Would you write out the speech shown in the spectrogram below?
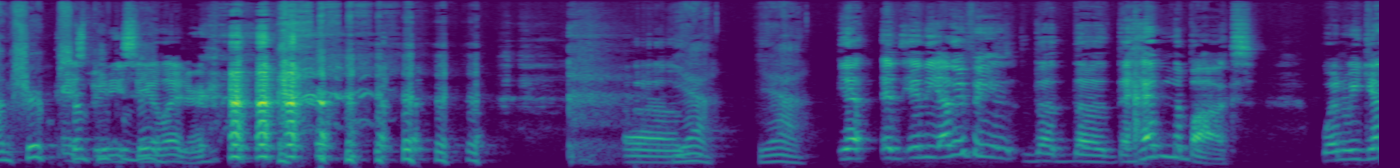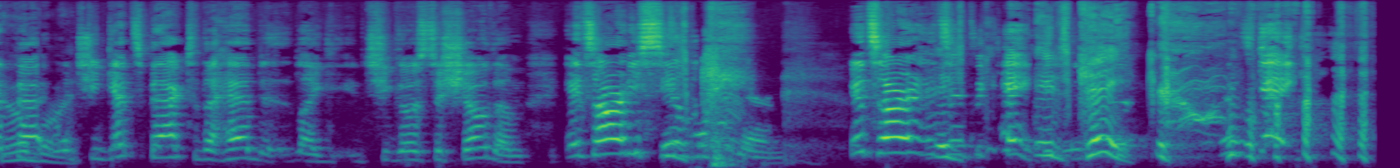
I'm sure okay, some Speedy, people see you later um, yeah, yeah. Yeah, and, and the other thing is the, the the head in the box. When we get Oh, back, boy. when she gets back to the head, like she goes to show them, it's already sealed up again. It's already it's, It's- it's a cake. It's cake. It's cake.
